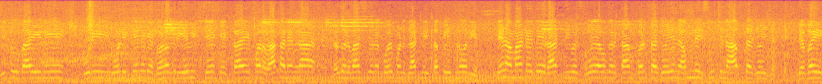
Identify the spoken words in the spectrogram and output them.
જીતુભાઈની પૂરી ઓલી ને કે ગણતરી એવી જ છે કે કંઈ પણ વાંકાનેરના નગરવાસીઓને કોઈ પણ જાતની તકલીફ ન રહે. તેના માટે તે રાત દિવસ જોયા વગર કામ કરતા જોઈએ અને અમને સૂચના આપતા જોઈએ છે કે ભાઈ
